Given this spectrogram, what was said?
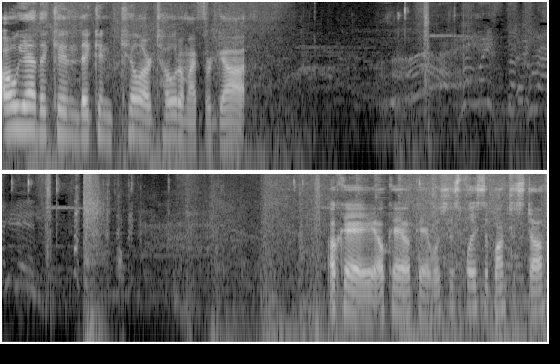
Oh yeah, they can they can kill our totem, I forgot. Okay, okay, okay, let's just place a bunch of stuff.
